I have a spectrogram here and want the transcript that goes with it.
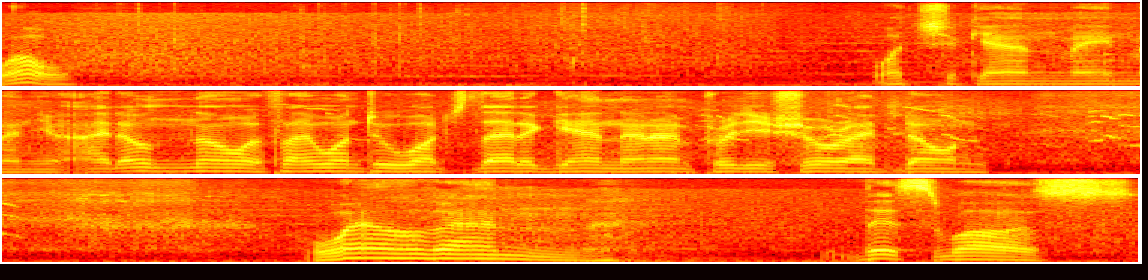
Whoa. Watch again, main menu. I don't know if I want to watch that again, and I'm pretty sure I don't. Well then, this was...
